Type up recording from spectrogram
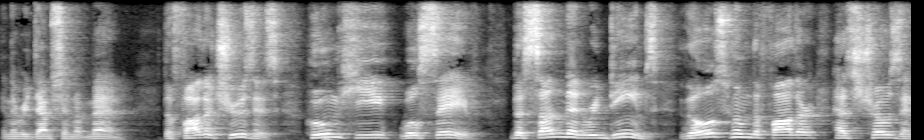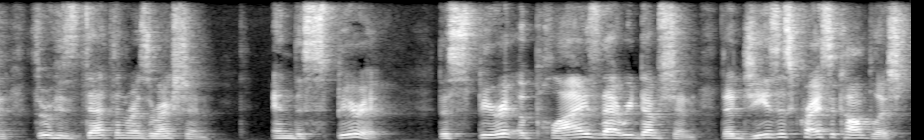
in the redemption of men. The Father chooses whom he will save. The Son then redeems those whom the Father has chosen through his death and resurrection. And the Spirit, the Spirit applies that redemption that Jesus Christ accomplished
